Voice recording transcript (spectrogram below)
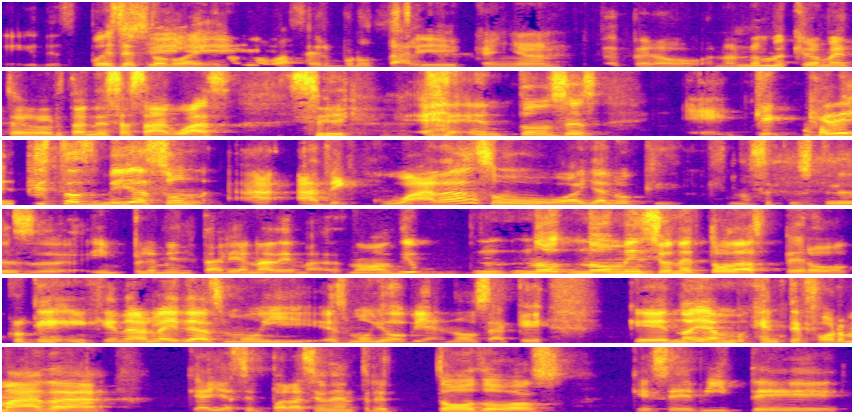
eh, después de todo Sí. esto no va a ser brutal Sí, cañón. pero no, no me quiero meter ahorita en esas aguas. Sí. Entonces, eh, ¿que- ¿creen que estas medidas son adecuadas o hay algo que no sé que ustedes eh, implementarían además? ¿no? No, no mencioné todas, pero creo que en general la idea es muy, es muy obvia, ¿no? O sea, que, que no haya gente formada, que haya separación entre todos, que se evite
